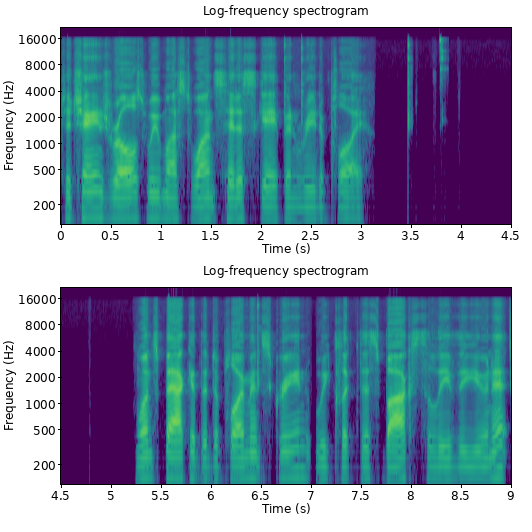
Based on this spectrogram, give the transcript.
To change roles, we must once hit escape and redeploy. Once back at the deployment screen, we click this box to leave the unit.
